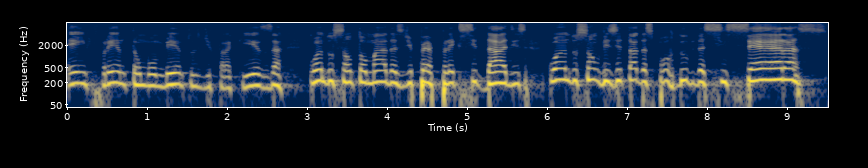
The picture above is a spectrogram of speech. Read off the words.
enfrentam momentos de fraqueza, quando são tomadas de perplexidades, quando são visitadas por dúvidas sinceras.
